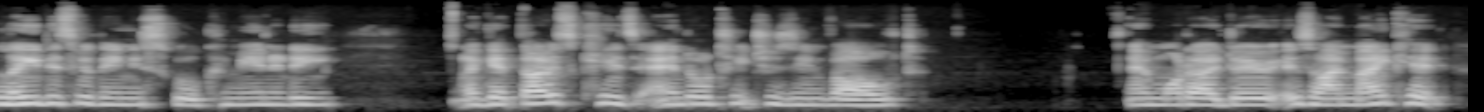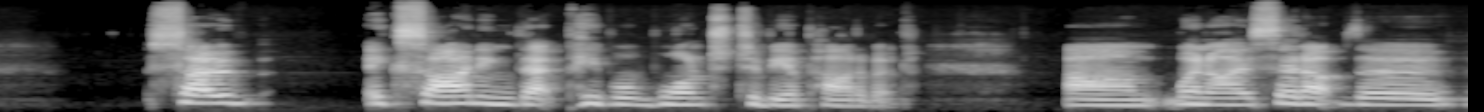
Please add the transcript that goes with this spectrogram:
leaders within your school community, I get those kids and or teachers involved. And what I do is I make it so exciting that people want to be a part of it. Um, when I set up the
